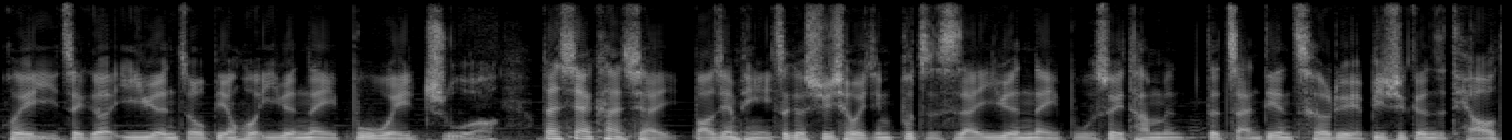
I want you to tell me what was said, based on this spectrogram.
会以这个医院周边或医院内部为主哦。但现在看起来，保健品这个需求已经不只是在医院内部，所以他们的展店策略也必须跟着调整，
